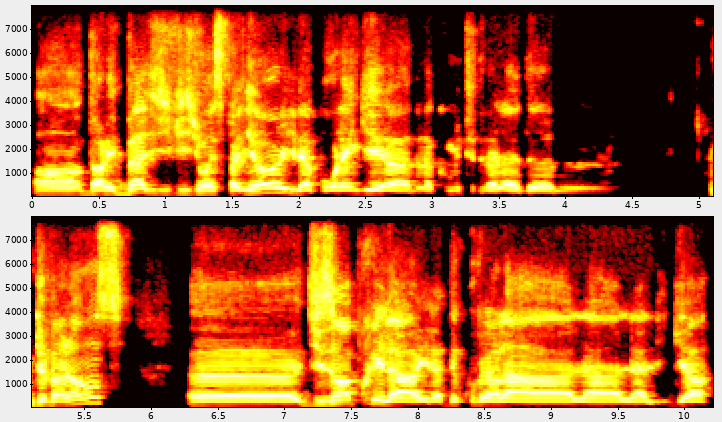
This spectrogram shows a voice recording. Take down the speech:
en, dans les bas divisions espagnoles. Il a bourlingué euh, dans la communauté de, de, de Valence. Euh, dix ans après, là, il a découvert la, la, Liga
